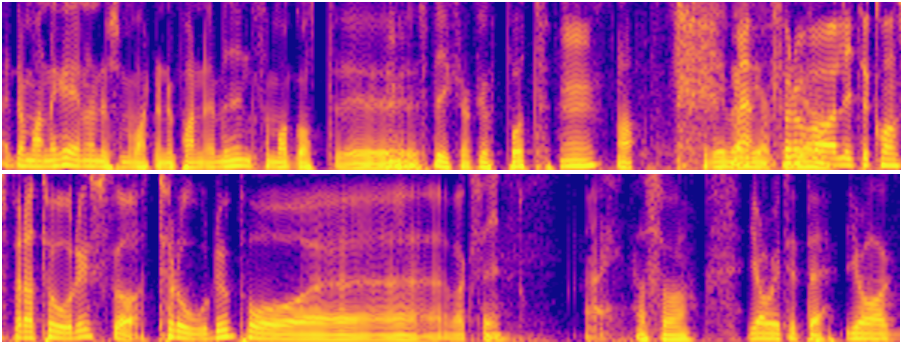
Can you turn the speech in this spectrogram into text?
eh, de andra grejerna nu som har varit under pandemin som har gått Mm. spikrakt uppåt. Mm. Väl Men för att vara lite konspiratorisk då, tror du på vaccin? Nej, alltså jag vet inte. Jag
